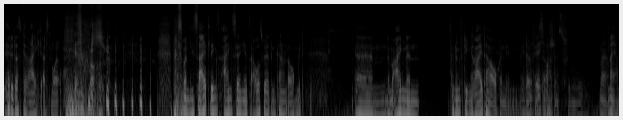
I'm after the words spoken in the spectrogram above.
hätte das gereicht als Neuerung. Genau. Dass man die Sitelinks einzeln jetzt auswerten kann und auch mit ähm, einem eigenen vernünftigen Reiter auch in dem Damit wäre Interface ich auch schon zufrieden gewesen. Naja. Naja.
